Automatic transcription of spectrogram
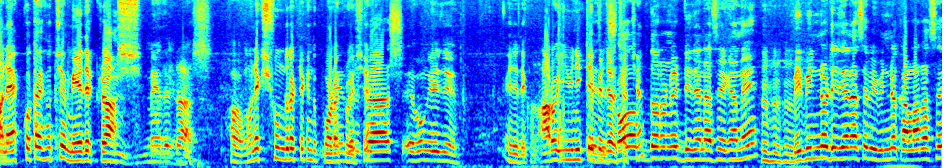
মানে এক কথায় হচ্ছে মেয়েদের ক্রাশ মেয়েদের ক্রাশ হ্যাঁ অনেক সুন্দর একটা কিন্তু প্রোডাক্ট রয়েছে। ক্রাশ এবং এই যে এই যে দেখুন আরও ইউনিক টাইপের যে সব ধরনের ডিজাইন আছে এখানে। বিভিন্ন ডিজাইন আছে বিভিন্ন কালার আছে।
